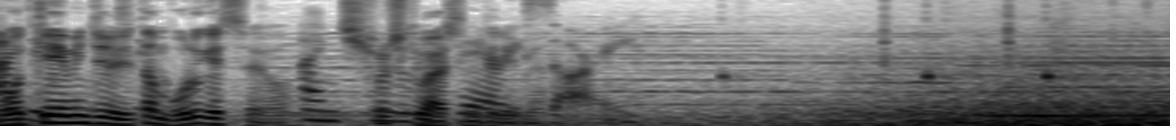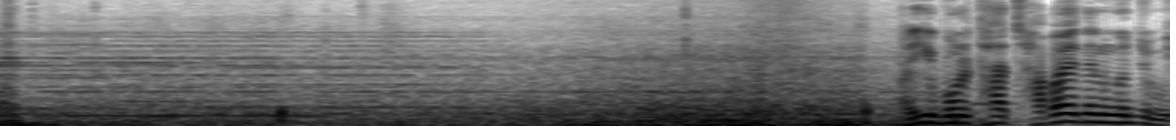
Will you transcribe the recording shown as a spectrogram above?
뭔 게임인지 일단. 모르겠어요 I'm 솔직히 말씀드리면 sorry. 아, 이게 뭘 다 잡아야 되는 건지 뭐-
